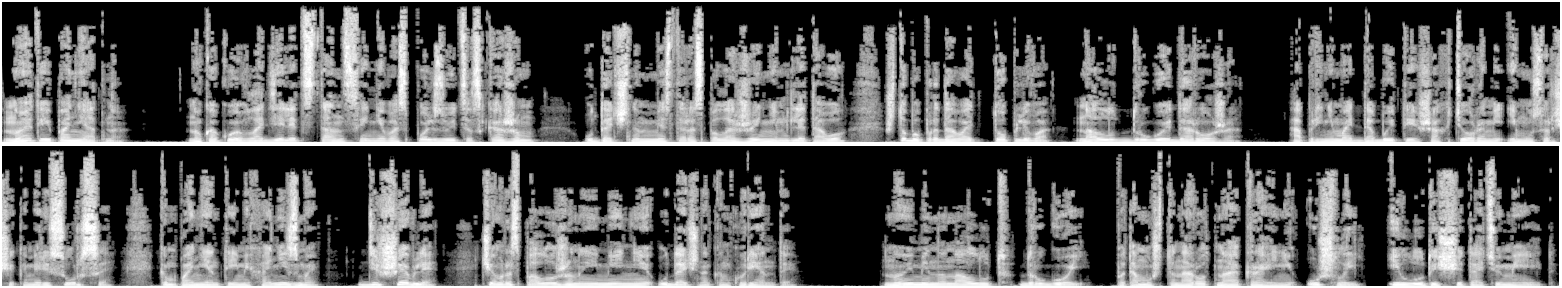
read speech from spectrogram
Но это и понятно. Но какой владелец станции не воспользуется, скажем, удачным месторасположением для того, чтобы продавать топливо на лут другой дороже, а принимать добытые шахтерами и мусорщиками ресурсы, компоненты и механизмы дешевле, чем расположенные менее удачно конкуренты. Но именно на лут другой, потому что народ на окраине ушлый и луты считать умеет.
